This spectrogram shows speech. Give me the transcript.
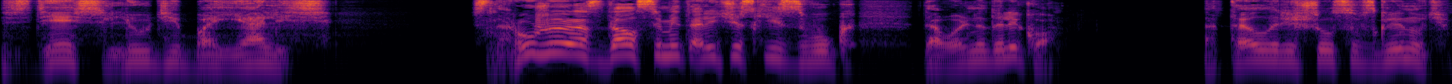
Здесь люди боялись. Снаружи раздался металлический звук, довольно далеко. Отелло решился взглянуть.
